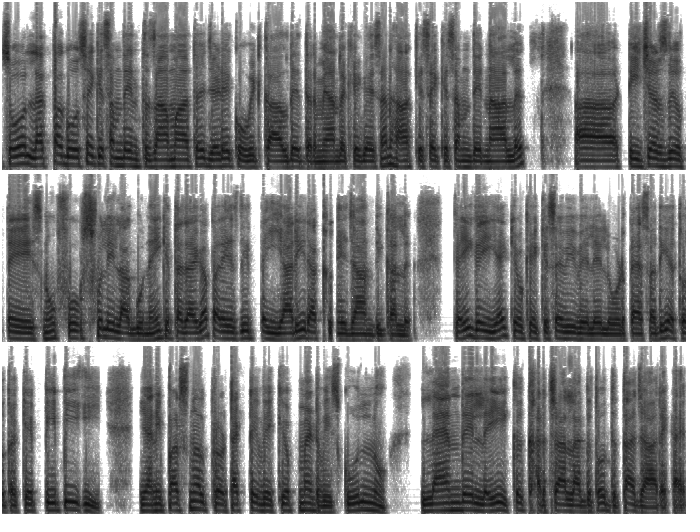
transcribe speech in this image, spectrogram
ਸੋ ਲਗਭਗ ਉਸੇ ਕਿਸਮ ਦੇ ਇੰਤਜ਼ਾਮਾਤ ਜਿਹੜੇ ਕੋਵਿਡ ਕਾਲ ਦੇ ਦਰਮਿਆਨ ਰੱਖੇ ਗਏ ਸਨ, ਹਾਂ, ਕਿਸੇ ਕਿਸਮ ਦੇ ਨਾਲ ਟੀਚਰਸ ਦੇ ਉੱਤੇ ਇਸ ਨੂੰ ਫੋਰਸਫੁਲੀ ਲਾਗੂ ਨਹੀਂ ਕੀਤਾ ਜਾਏਗਾ, ਪਰ ਇਸ ਦੀ ਤਿਆਰੀ ਰੱਖ ਲੈ ਜਾਣ ਦੀ ਗੱਲ ਕਹੀ ਗਈ ਹੈ, ਕਿਉਂਕਿ ਕਿਸੇ ਵੀ ਵੇਲੇ ਲੋੜ ਪੈ ਸਕਦੀ ਹੈ। ਇਥੋਂ ਤੱਕ ਕਿ ਪੀਪੀਈ ਯਾਨੀ ਪਰਸਨਲ ਪ੍ਰੋਟੈਕਟਿਵ ਇਕਵਿਪਮੈਂਟ ਵੀ ਸਕੂਲ ਨੂੰ ਲੈਣ ਦੇ ਲਈ ਇੱਕ ਖਰਚਾ ਲੱਗ ਤੋਂ ਦਿੱਤਾ ਜਾ ਰਿਹਾ ਹੈ।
